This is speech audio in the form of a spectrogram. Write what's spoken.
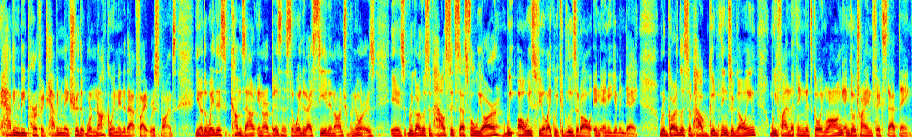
having to be perfect, having to make sure that we're not going into that fight response. You know, the way this comes out in our business, the way that I see it in entrepreneurs is regardless of how successful we are, we always feel like we could lose it all in any given day. Regardless of how good things are going, we find the thing that's going wrong and go try and fix that thing.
